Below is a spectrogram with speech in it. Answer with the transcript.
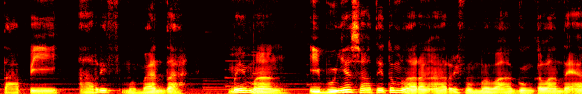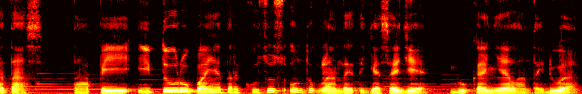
Tapi Arif membantah. Memang ibunya saat itu melarang Arif membawa Agung ke lantai atas. Tapi itu rupanya terkhusus untuk lantai tiga saja, bukannya lantai dua.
